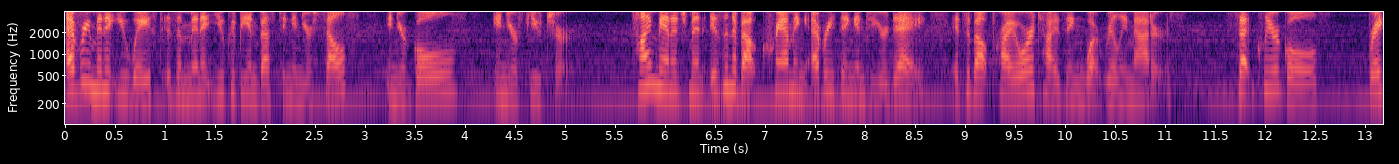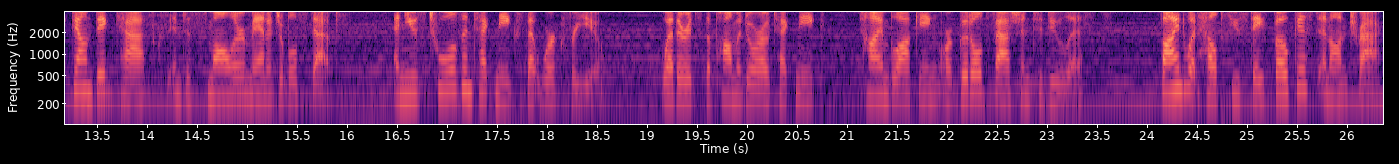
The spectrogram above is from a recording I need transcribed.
Every minute you waste is a minute you could be investing in yourself, in your goals, in your future. Time management isn't about cramming everything into your day, it's about prioritizing what really matters. Set clear goals, break down big tasks into smaller, manageable steps, and use tools and techniques that work for you. Whether it's the Pomodoro technique, time blocking, or good old-fashioned to-do lists, Find what helps you stay focused and on track.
